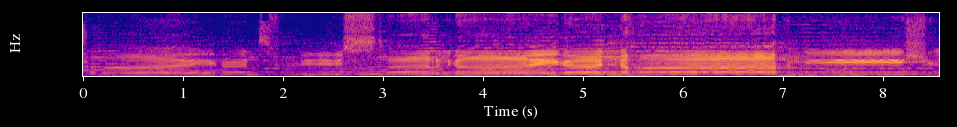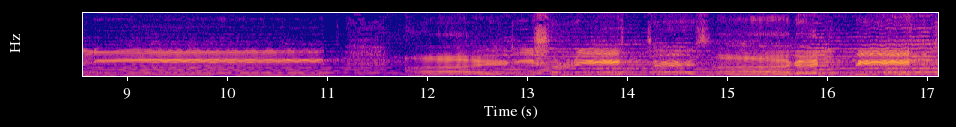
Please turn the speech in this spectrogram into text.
Schweigens flüstern Geigen hab mich lieb. All die Schritte sagen bitte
